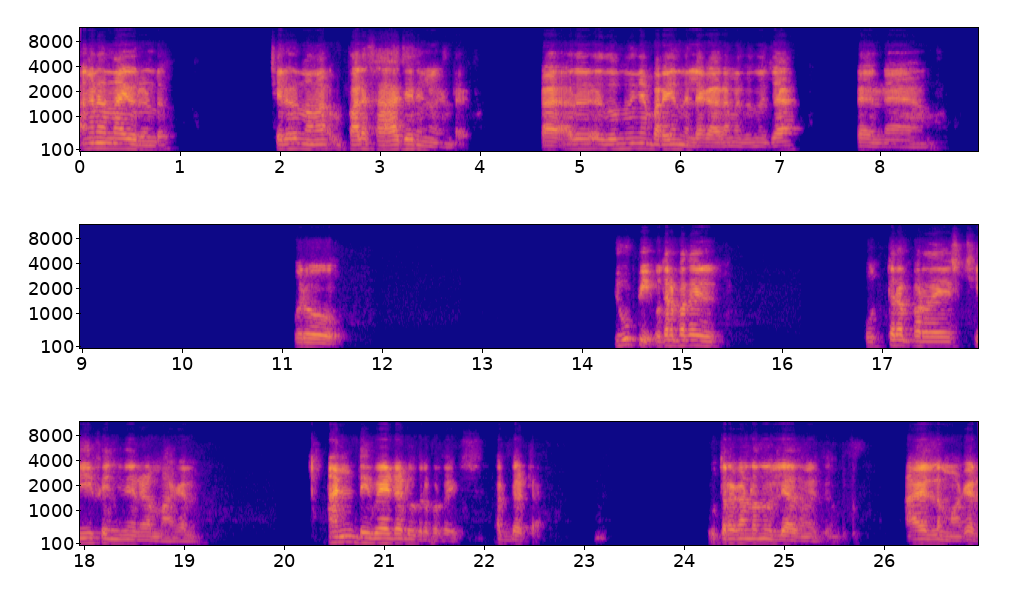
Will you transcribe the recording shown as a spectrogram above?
അങ്ങനെ നന്നായവരുണ്ട്. ചിലർ നന്നാ പല സാഹചര്യങ്ങളുണ്ട് അത് ഇതൊന്നും ഞാൻ പറയുന്നില്ല. കാരണം എന്തെന്ന് വെച്ചാൽ പിന്നെ ഒരു U P Uttar Pradesh Uttar Pradesh chief എഞ്ചിനീയറുടെ മകൻ. അൺഡിവൈഡഡ് ഉത്തർപ്രദേശ് ടൈം ഉത്തരാഖണ്ഡൊന്നും ഇല്ല ആ സമയത്ത്. അയാളുടെ മകൻ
